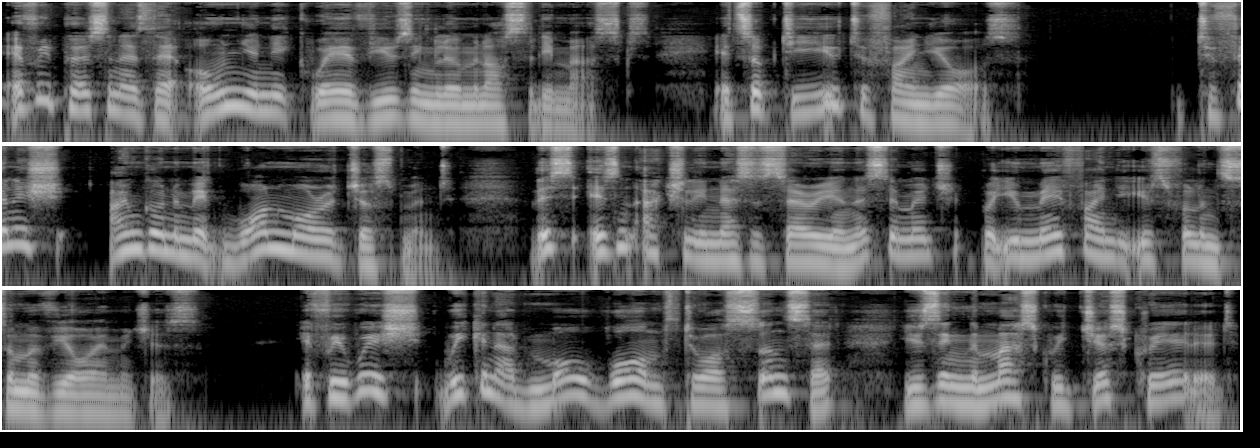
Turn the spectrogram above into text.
every person has their own unique way of using luminosity masks. It's up to you to find yours. To finish, I'm going to make one more adjustment. This isn't actually necessary in this image, but you may find it useful in some of your images. If we wish, we can add more warmth to our sunset using the mask we just created.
